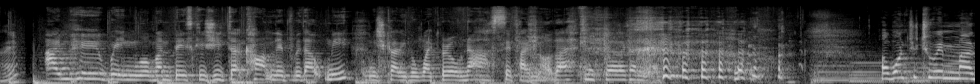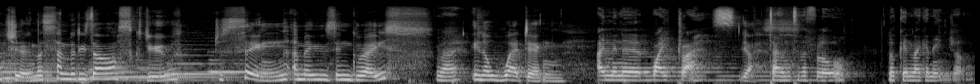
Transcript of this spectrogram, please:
Right. I'm her wing woman. Basically, she can't live without me. And she can't even wipe her own ass if I'm not there. Nicola, I want you to imagine that somebody's asked you to sing Amazing Grace Right. in a wedding. I'm in a white dress, Yes. down to the floor, looking like an angel.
